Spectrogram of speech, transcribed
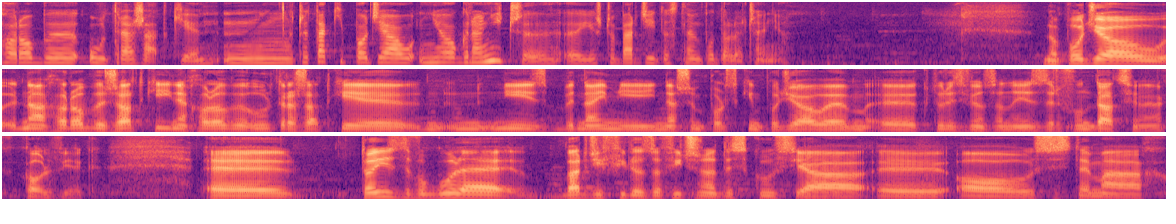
choroby ultrarzadkie. Mm, Czy taki podział nie ograniczy jeszcze bardziej dostępu do leczenia? No podział na choroby rzadkie i na choroby ultrarzadkie nie jest bynajmniej naszym polskim podziałem, e, który związany jest z refundacją jakkolwiek. E, To jest w ogóle bardziej filozoficzna dyskusja e, o systemach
